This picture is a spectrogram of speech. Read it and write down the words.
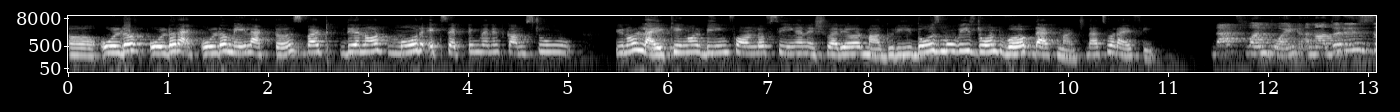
uh, older, older, older male actors, but they are not more accepting when it comes to, you know, liking or being fond of seeing an Aishwarya or Madhuri. Those movies don't work that much. That's what I feel. That's one point another is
